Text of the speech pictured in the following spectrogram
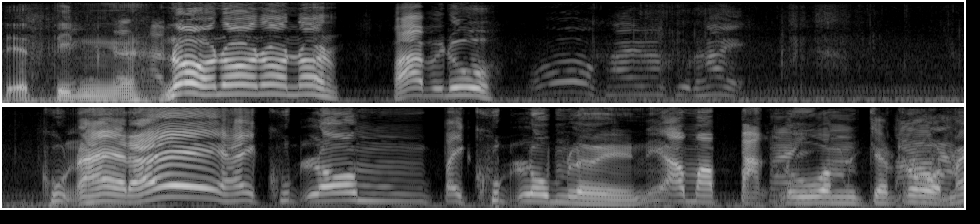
เดี๋ยวตินเงโน่โน่โน่โน่พาไปดูโอ้ใครมาขุดให้ขุดให้อะไรให้ขุดลมไปขุดลมเลย นี่เอามาปักดูว่ามันจะรอดไหม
